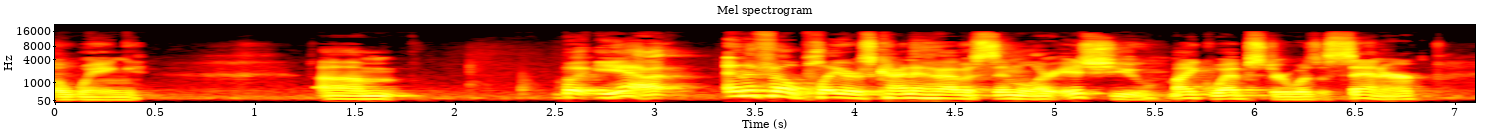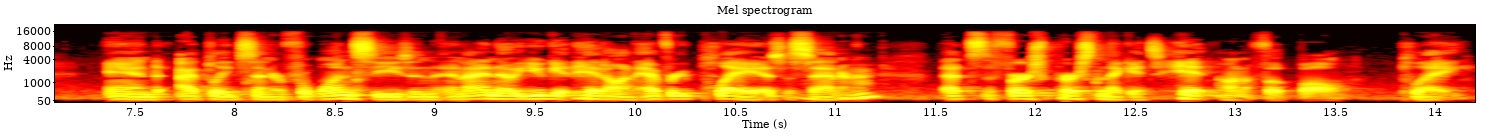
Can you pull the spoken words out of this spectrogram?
a wing. Um, but yeah, NFL players kind of have a similar issue. Mike Webster was a center, and I played center for one season, and I know you get hit on every play as a center. That's the first person that gets hit on a football play.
